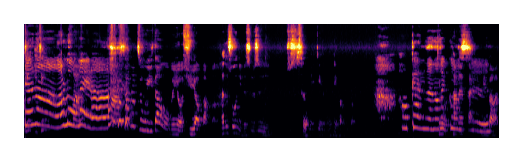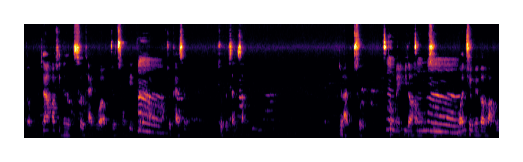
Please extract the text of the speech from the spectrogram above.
天哪，我要落泪了！马上注意到我们有需要帮忙，他就说：“你们是不是就是车没电了？我可以帮你弄。”好感人哦，这故事。没办法弄，所以他好险那个车开过来，我们就充电就好，就开车。就回山上，就还不错，都没遇到他们，是完全没办法回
